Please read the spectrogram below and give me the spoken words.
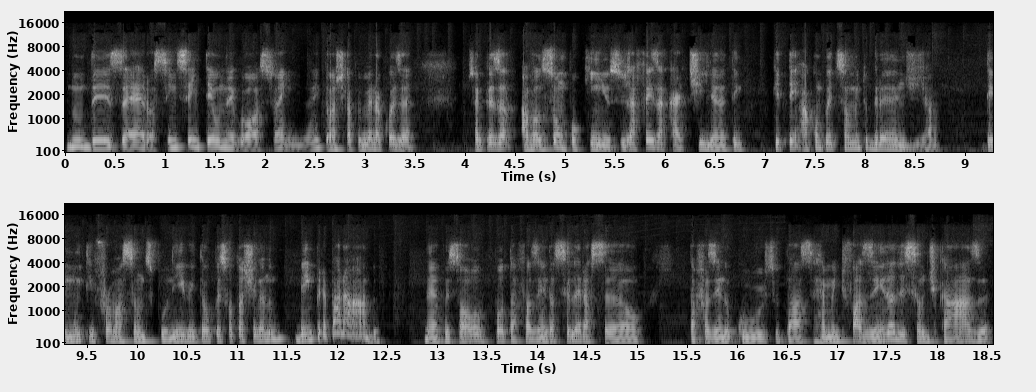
num D0, assim, sem ter o um negócio ainda. Né? Então, acho que a primeira coisa é, se a empresa avançou um pouquinho, você já fez a cartilha, né? tem, porque tem a competição é muito grande já. Tem muita informação disponível, então o pessoal está chegando bem preparado. Né? O pessoal está fazendo aceleração, está fazendo curso, está realmente fazendo a lição de casa,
